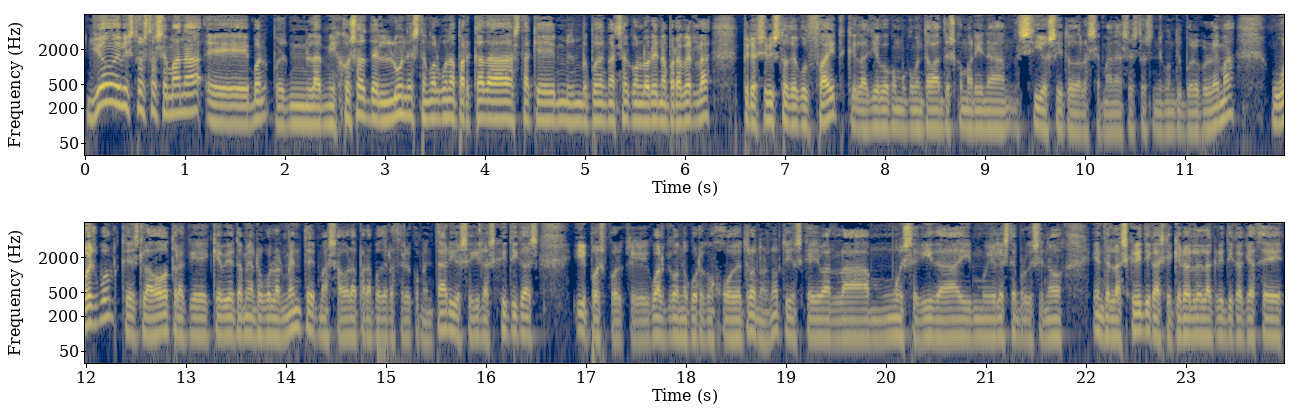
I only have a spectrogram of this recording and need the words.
Yo he visto esta semana, eh, bueno, pues las, mis cosas del lunes, tengo alguna aparcada hasta que me pueden cansar con Lorena para verla, pero sí he visto The Good Fight, que la llevo, como comentaba antes con Marina, sí o sí todas las semanas, esto sin ningún tipo de problema. Westworld, que es la otra que, que veo también regularmente, más ahora para poder hacer el comentario, seguir las críticas, y pues porque igual que cuando ocurre con Juego de Tronos, ¿no? Tienes que llevarla muy seguida y muy el este, porque si no, entre las críticas, que quiero leer la crítica que hace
